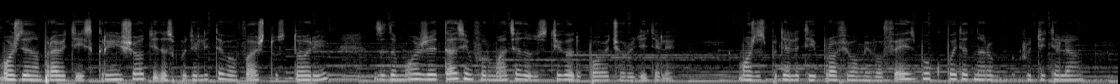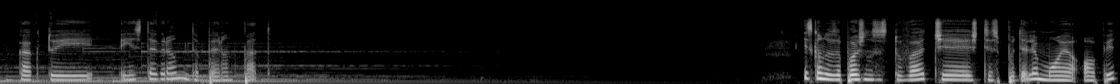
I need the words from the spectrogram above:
Може да направите и скриншот и да споделите във вашето стори, за да може тази информация да достига до повече родители. Може да споделяте и профила ми във Facebook, Пътят на родителя, както и Instagram, The Parent Path. Искам да започна с това, че ще споделя моя опит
